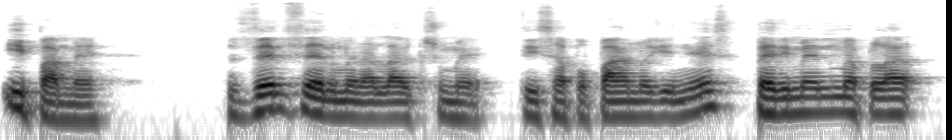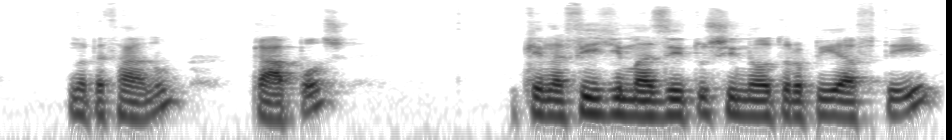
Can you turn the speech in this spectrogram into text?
Είπαμε, δεν θέλουμε να αλλάξουμε τις από πάνω γενιές, περιμένουμε απλά να πεθάνουν κάπως και να φύγει μαζί τους η νοοτροπία αυτή.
